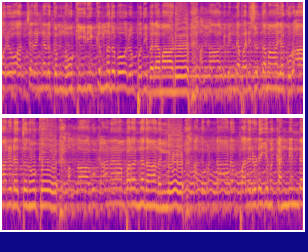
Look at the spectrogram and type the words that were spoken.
ഓരോ അക്ഷരങ്ങൾക്കും നോക്കിയിരിക്കുന്നത് പോലും പ്രതിഫലമാണ്. അള്ളാഹുവിന്റെ പരിശുദ്ധമായ ഖുർആൻ നോക്ക്. അള്ളാഹു കാണാൻ പറഞ്ഞതാണല്ലോ. അതുകൊണ്ടാണ് പലരുടെയും കണ്ണിന്റെ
